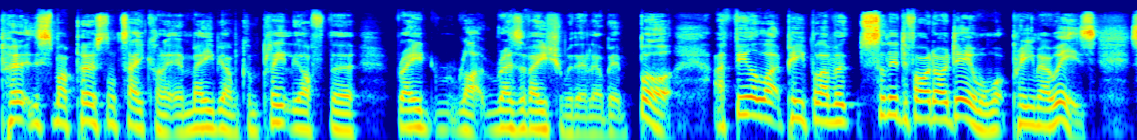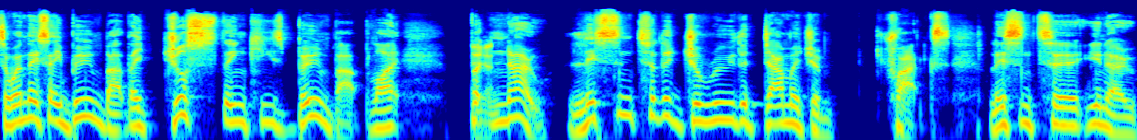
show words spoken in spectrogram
per, this is my personal take on it, and maybe I'm completely off the raid like reservation with it a little bit. But I feel like people have a solidified idea of what primo is. So when they say boom bap, they just think he's boom bap. Like, but Yeah. no, listen to the Jeru the Damager tracks. Listen to you know.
